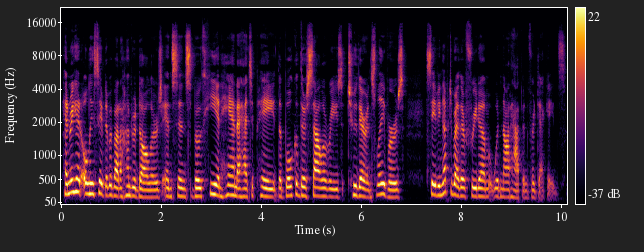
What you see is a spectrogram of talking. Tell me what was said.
Henry had only saved up about a $100, and since both he and Hannah had to pay the bulk of their salaries to their enslavers, saving up to buy their freedom would not happen for decades.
